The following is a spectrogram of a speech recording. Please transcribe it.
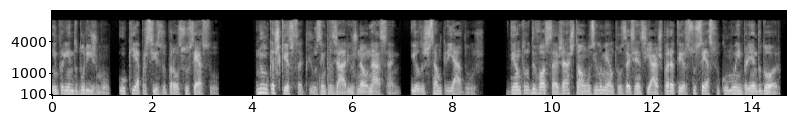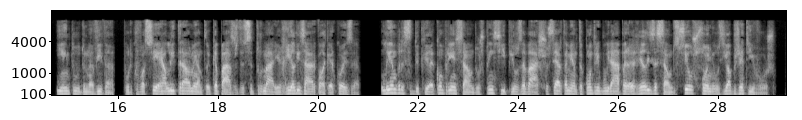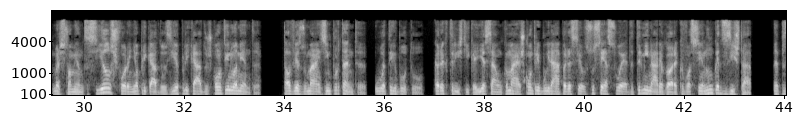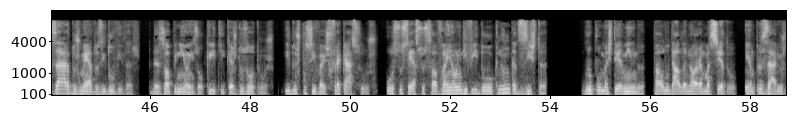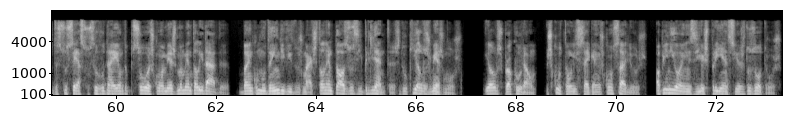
empreendedorismo, o que é preciso para o sucesso. Nunca esqueça que os empresários não nascem, eles são criados. Dentro de você já estão os elementos essenciais para ter sucesso como empreendedor, e em tudo na vida, porque você é literalmente capaz de se tornar e realizar qualquer coisa. Lembre-se de que a compreensão dos princípios abaixo certamente contribuirá para a realização de seus sonhos e objetivos, mas somente se eles forem aplicados e aplicados continuamente. Talvez o mais importante, o atributo, característica e ação que mais contribuirá para seu sucesso é determinar agora que você nunca desista. Apesar dos medos e dúvidas, das opiniões ou críticas dos outros, e dos possíveis fracassos, o sucesso só vem ao indivíduo que nunca desiste. Grupo Mastermind, Paulo Dalla Nora Macedo, empresários de sucesso se rodeiam de pessoas com a mesma mentalidade, bem como de indivíduos mais talentosos e brilhantes do que eles mesmos. Eles procuram, escutam e seguem os conselhos, opiniões e experiências dos outros,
